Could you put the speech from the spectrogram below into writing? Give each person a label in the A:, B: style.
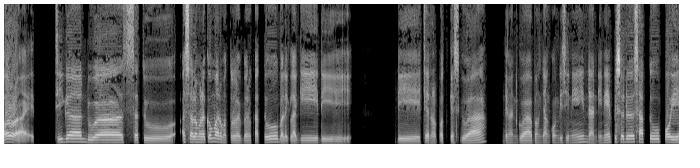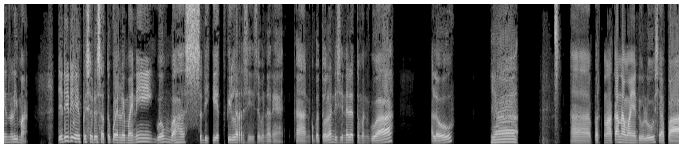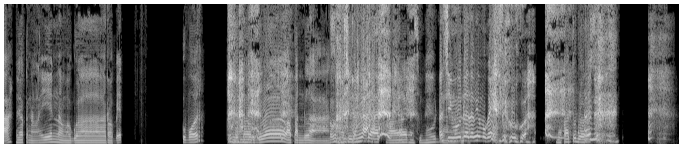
A: Alright, tiga, dua, satu. Assalamualaikum warahmatullahi wabarakatuh. Balik lagi di di channel podcast gua dengan gua Bang Jangkung di sini dan ini episode 1.5. Jadi di episode 1.5 ini gua membahas sedikit filler sih sebenarnya. Kan kebetulan di sini ada teman gua. Halo.
B: Ya,
A: Uh, perkenalkan namanya dulu siapa?
B: ya kenalin nama gua Robert.
A: Umur?
B: Umur gua 18. Masih muda, coy, masih muda.
A: Masih muda tapi mukanya tua.
B: Muka tuh boros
